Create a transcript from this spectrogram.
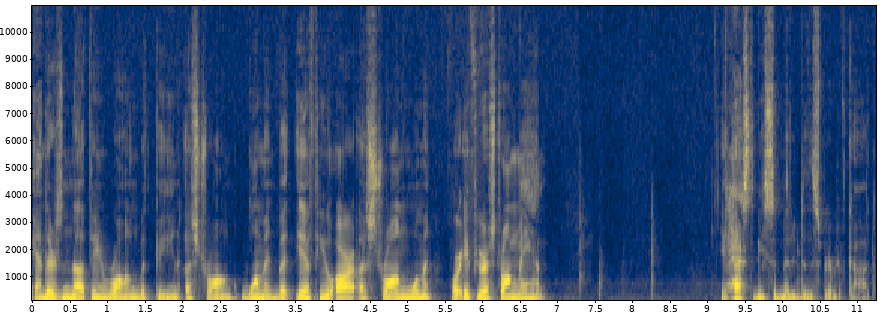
And there's nothing wrong with being a strong woman. But if you are a strong woman or if you're a strong man, it has to be submitted to the Spirit of God.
